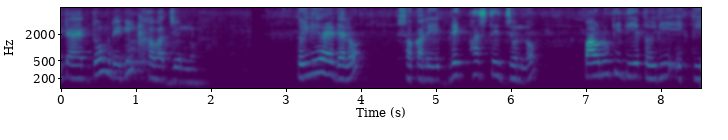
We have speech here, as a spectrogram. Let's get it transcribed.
এটা একদম রেডি খাওয়ার জন্য। তৈরি হয়ে গেল সকালে ব্রেকফাস্টের জন্য পাউরুটি দিয়ে তৈরি একটি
